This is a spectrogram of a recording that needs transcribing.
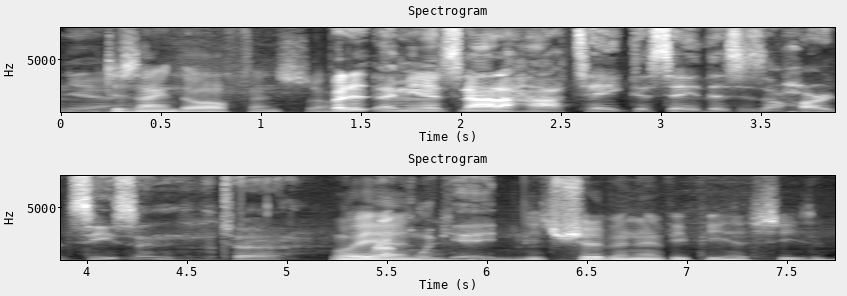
Yeah. designed the offense. So. But it, I mean, it's not a hot take to say this is a hard season to. well, yeah, replicate. he should have been MVP this season.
